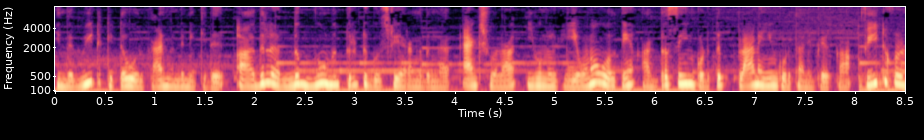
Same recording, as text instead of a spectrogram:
இந்த வீட்டுக்கிட்ட ஒரு வேன் வந்து நிக்குது. அதுல இருந்து மூணு திருட்டு கோஷ்டி இறங்குதுங்க. ஆக்சுவலா இவங்களுக்கு எவனோ ஒருத்தையும் அட்ரஸையும் கொடுத்து பிளானையும் கொடுத்து அனுப்பியிருக்கான். வீட்டுக்குள்ள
